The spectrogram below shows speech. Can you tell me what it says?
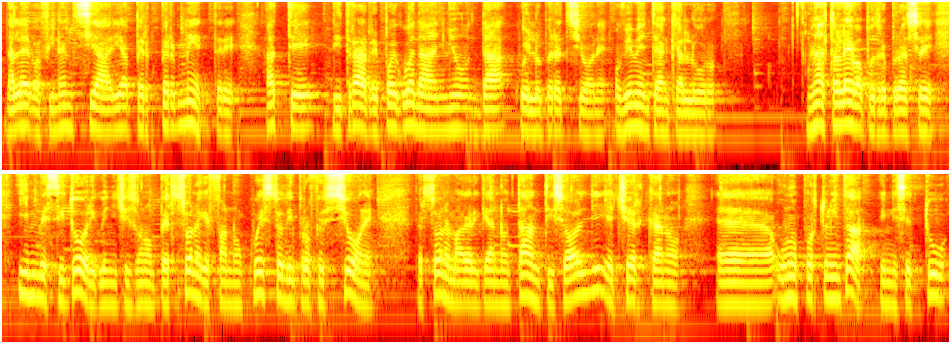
da leva finanziaria per permettere a te di trarre poi guadagno da quell'operazione, ovviamente anche a loro. Un'altra leva potrebbero essere investitori, quindi ci sono persone che fanno questo di professione, persone magari che hanno tanti soldi e cercano eh, un'opportunità, quindi se tu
